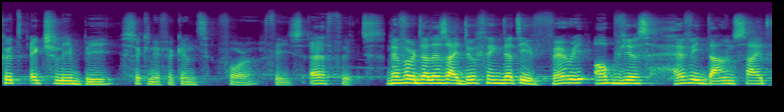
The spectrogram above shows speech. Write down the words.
could actually be significant for these athletes. Nevertheless, I do think that the very obvious heavy downside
